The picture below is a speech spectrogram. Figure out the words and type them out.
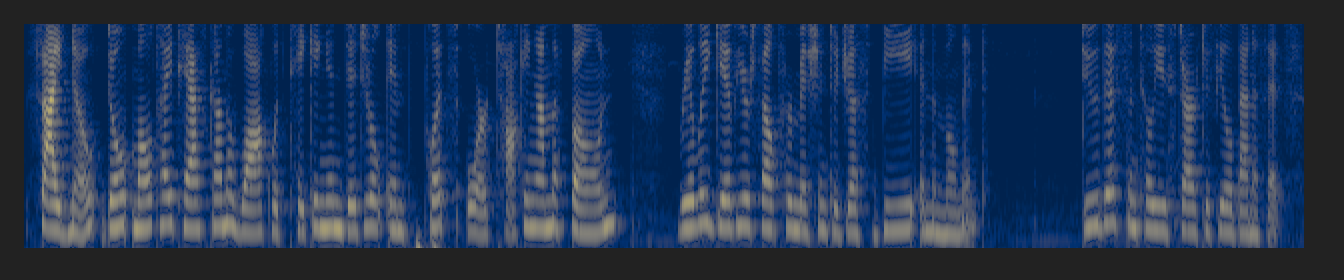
Side note don't multitask on the walk with taking in digital inputs or talking on the phone. Really give yourself permission to just be in the moment. Do this until you start to feel benefits.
